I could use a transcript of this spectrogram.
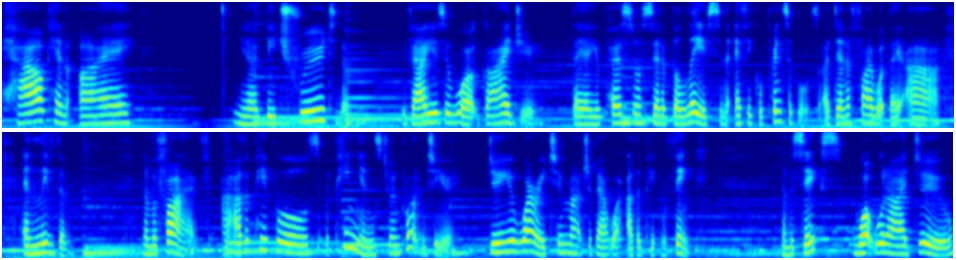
How can I you know, be true to them. Your values are what guide you. They are your personal set of beliefs and ethical principles. Identify what they are and live them. Number five, are other people's opinions too important to you? Do you worry too much about what other people think? Number six, what would I do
